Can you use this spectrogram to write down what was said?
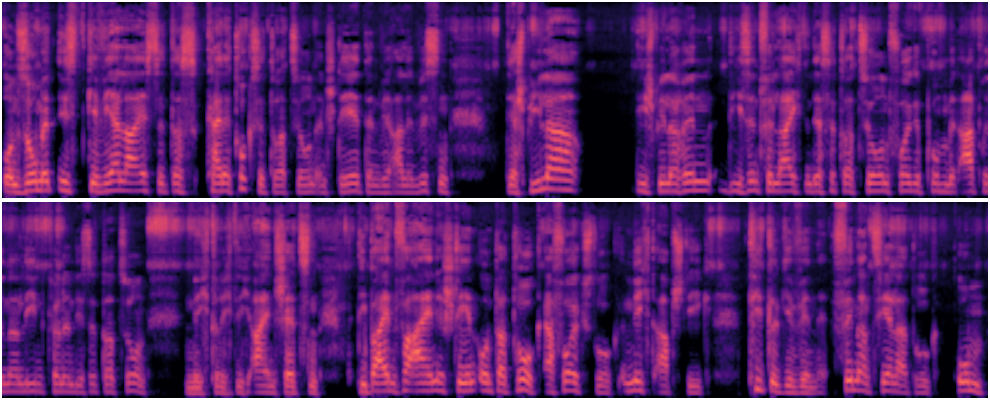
und somit ist gewährleistet, dass keine Drucksituation entsteht, denn wir alle wissen, der Spieler, die Spielerin, die sind vielleicht in der Situation vollgepumpt mit Adrenalin, können die Situation nicht richtig einschätzen. Die beiden Vereine stehen unter Druck, Erfolgsdruck, Nichtabstieg, Titelgewinne, finanzieller Druck, um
